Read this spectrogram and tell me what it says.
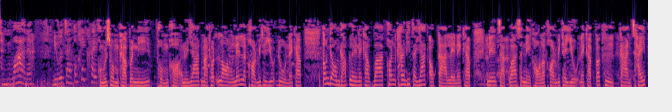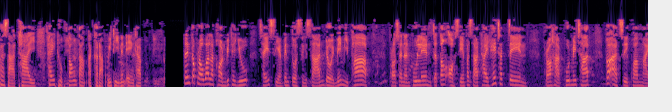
ฉันว่านะเดี๋ยวอาจารย์ต้องให้ใคร คุณผู้ชมครับ วันนี้ผมขออนุญาตมาทดลองเล่นละครวิทยุดูนะครับ ต้องยอมรับเลยนะครับว่าค่อนข้างที่จะยากเอาการเลยนะครับ เนื่องจากว่าเสน่ห์ของละครวิทยุนะครับก็คือการใช้ภาษาไทยให้ถูกต้องตามอักขระวิธีนั่นเองครับ นั่นก็เพราะว่าละครวิทยุใช้เสียงเป็นตัวสื่อสารโดยไม่มีภาพ เพราะฉะนั้นผู้เล่นจะต้องออกเสียงภาษาไทยให้ชัดเจน เพราะหากพูดไม่ชัด ก็อาจสื่อความหมาย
